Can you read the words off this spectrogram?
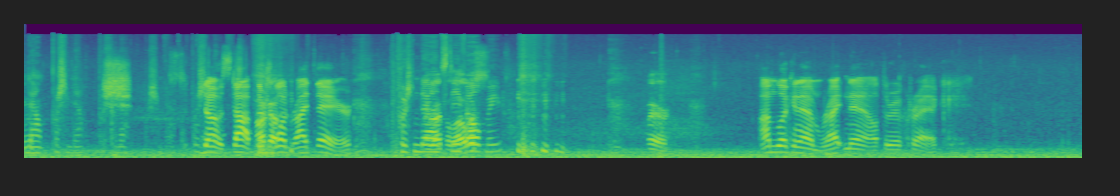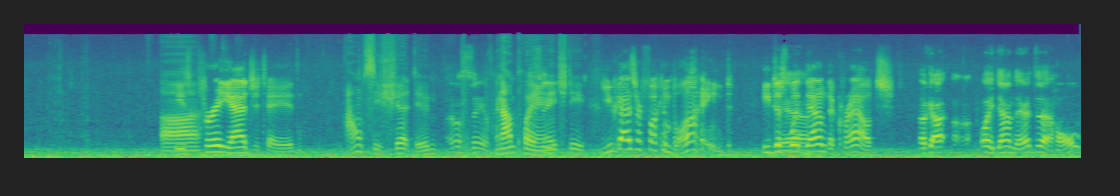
coding. down, push him down, push him down, push him down, push him No, down. stop. There's Okay. one right there. Push him down, right Steve, help me. Where? I'm looking at him right now through a crack. uh, He's pretty agitated. I don't see shit, dude. I don't see him. And I'm playing See. HD. You guys are fucking blind. He just went down to crouch. Okay, I, uh, wait, down there to that hole?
